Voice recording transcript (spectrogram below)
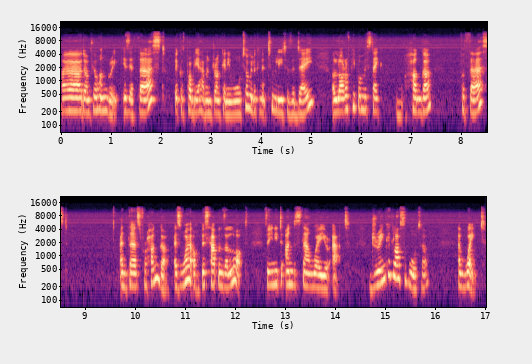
Uh, I don't feel hungry. Is it thirst? Because probably I haven't drunk any water. We're looking at two liters a day. A lot of people mistake hunger for thirst and thirst for hunger as well. This happens a lot. So you need to understand where you're at. Drink a glass of water and wait.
